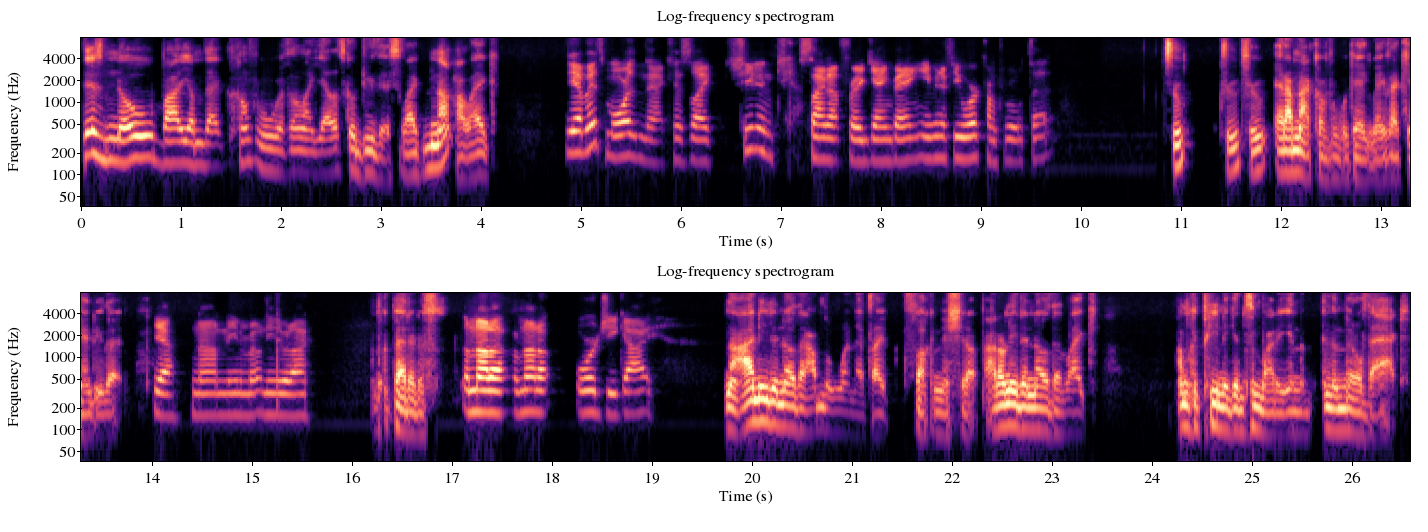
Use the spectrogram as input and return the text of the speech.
there's nobody I'm that comfortable with. I'm like, yeah, let's go do this. Like nah, like Yeah, but it's more than that because like she didn't sign up for a gangbang, even if you were comfortable with that. true, true, true. And I'm not comfortable with gangbangs. I can't do that. Yeah, no, neither neither would I. I'm competitive. I'm not a I'm not a orgy guy. No, I need to know that I'm the one that's like fucking this shit up. I don't need to know that like I'm competing against somebody in the in the middle of the act.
